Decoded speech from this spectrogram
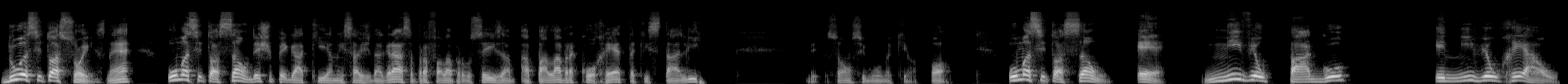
duas situações, né? Uma situação, deixa eu pegar aqui a mensagem da graça para falar para vocês a, a, palavra correta que está ali. Só um segundo aqui, ó. ó. Uma situação é nível pago e nível real.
